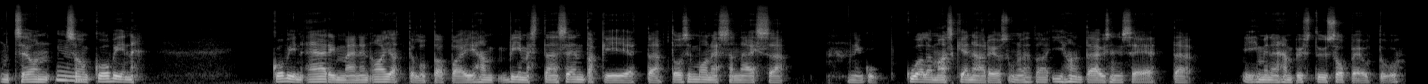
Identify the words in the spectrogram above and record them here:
Mutta se on, mm. se on kovin kovin äärimmäinen ajattelutapa ihan viimeistään sen takia, että tosi monessa näissä niin kuin kuoleman skenaarioissa unohdetaan ihan täysin se, että ihminenhän pystyy sopeutumaan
